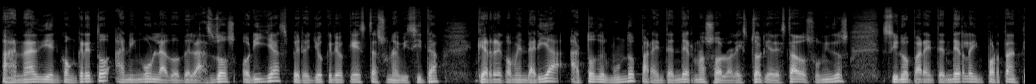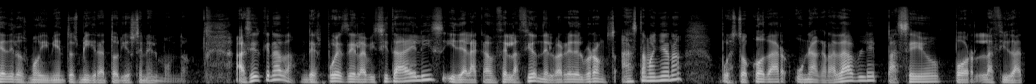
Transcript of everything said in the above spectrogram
a nadie en concreto, a ningún lado de las dos orillas pero yo creo que esta es una visita que recomendaría a todo el mundo para entender no solo la historia de Estados Unidos, sino para entender la importancia de los movimientos migratorios en el mundo. Así es que nada, después de la visita a Ellis y de la cancelación del barrio del Bronx hasta mañana, pues tocó dar un agradable paseo por la ciudad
